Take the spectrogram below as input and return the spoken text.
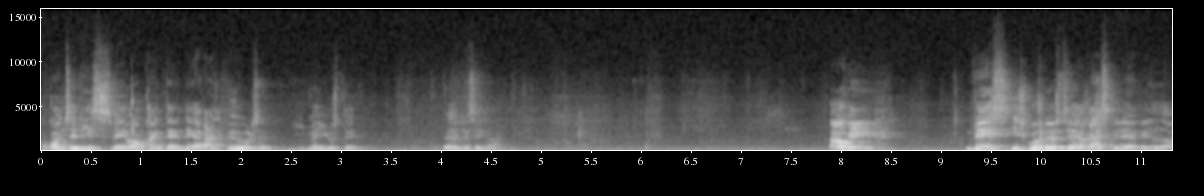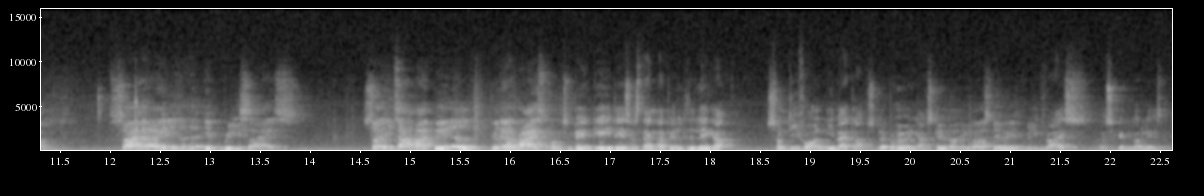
Og grunden til at lige svæve omkring den, det er, at der er en øvelse med just det øh, lidt senere. Okay. Hvis I skulle have lyst til at reskalere billeder, så er der en, der hedder imp resize. Så I tager bare et billede. Det der rise.png, det er sådan standardbillede, det ligger som default i MATLAB, så der behøver I ikke engang skrive noget. I kan også skrive imp rise, og så kan I godt læse det.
